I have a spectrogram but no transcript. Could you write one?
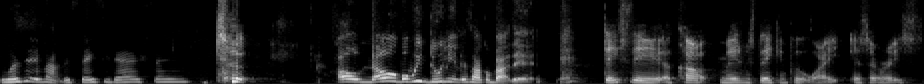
Was it about the Stacey Dash thing? Oh no, but we do need to talk about that. they said a cop made a mistake and put white as her race.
